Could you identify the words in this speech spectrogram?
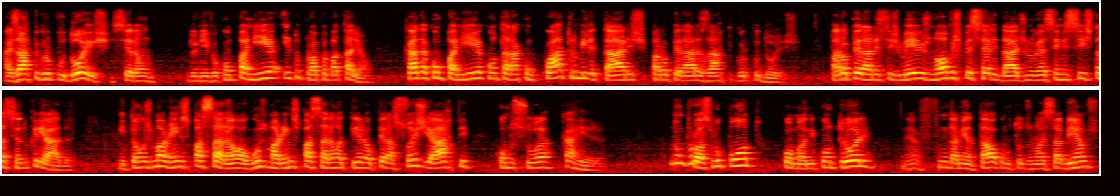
As ARP grupo 2 serão do nível companhia e do próprio batalhão. Cada companhia contará com quatro militares para operar as ARP grupo 2. Para operar esses meios, nova especialidade no SMC está sendo criada. Então os Marines passarão, alguns Marines passarão a ter operações de ARP como sua carreira. Num próximo ponto, comando e controle, né, fundamental, como todos nós sabemos.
